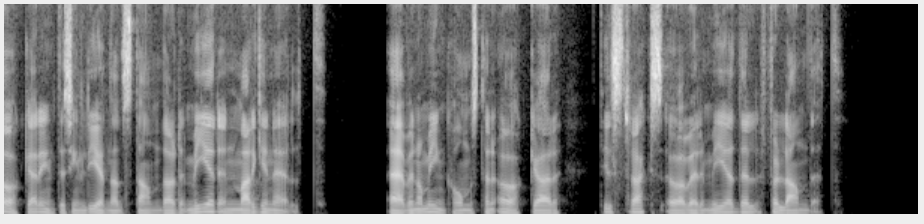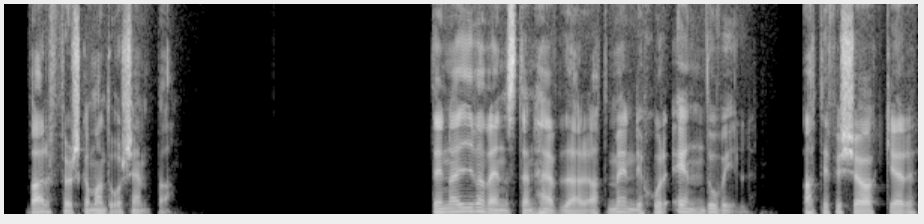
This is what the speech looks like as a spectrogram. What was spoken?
ökar inte sin levnadsstandard mer än marginellt, även om inkomsten ökar till strax över medel för landet. Varför ska man då kämpa? Den naiva vänstern hävdar att människor ändå vill, att de försöker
